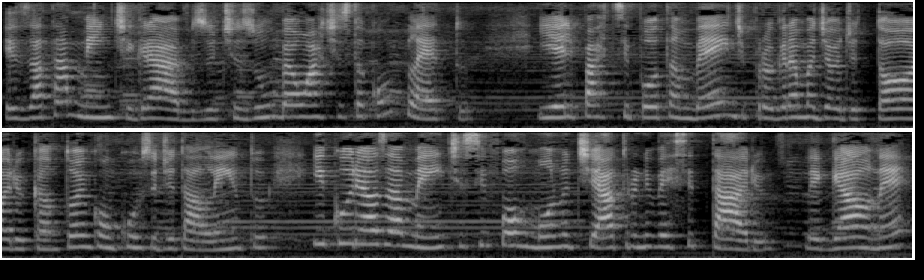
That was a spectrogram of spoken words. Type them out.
Exatamente, Grabes. O Tizumba é um artista completo. E ele participou também de programa de auditório, cantou em concurso de talento e, curiosamente, se formou no teatro universitário. Legal, né?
